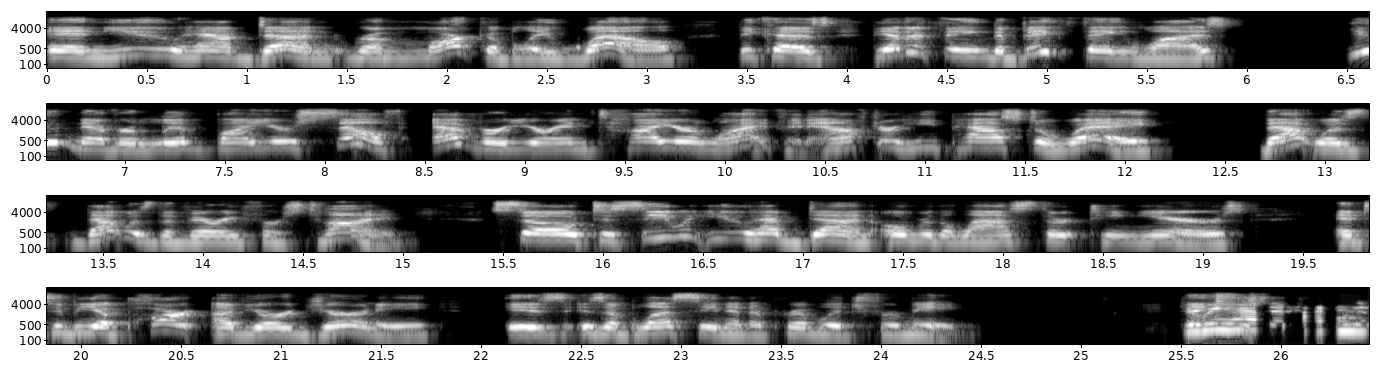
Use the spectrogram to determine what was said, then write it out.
and you have done remarkably well because the other thing, the big thing was you never lived by yourself ever your entire life. And after he passed away that was that was the very first time. So to see what you have done over the last 13 years and to be a part of your journey is is a blessing and a privilege for me. Do Thanks we have time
